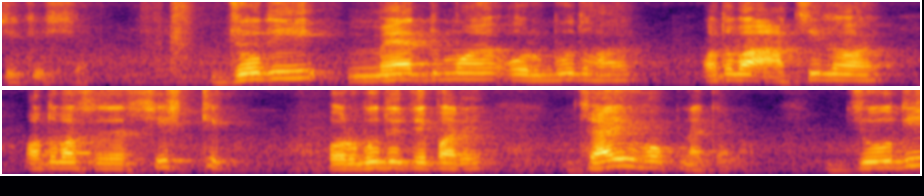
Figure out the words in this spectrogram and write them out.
চিকিৎসা। যদি মেদময় অর্বুদ হয় অথবা আচিল হয় অথবা সেটা সিস্টিক অর্বুদ হতে পারে, যাই হোক না কেন, যদি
